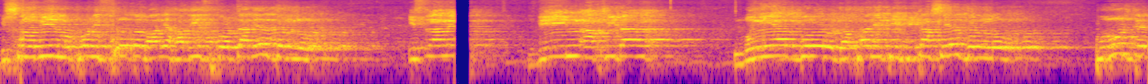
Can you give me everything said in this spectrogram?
বিশ্বনবীর মুখ নিঃসৃত বাণী হাদিস প্রচারের জন্য ইসলামের দিন, আকিদা, বুনিয়াদগুলোর যথারীতি বিকাশের জন্য পুরুষদের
